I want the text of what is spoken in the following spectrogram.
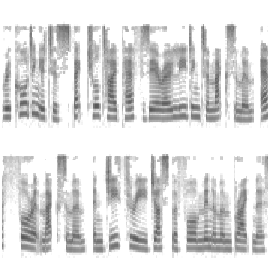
recording it as spectral type F0 leading to maximum, F4 at maximum, and G3 just before minimum brightness.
